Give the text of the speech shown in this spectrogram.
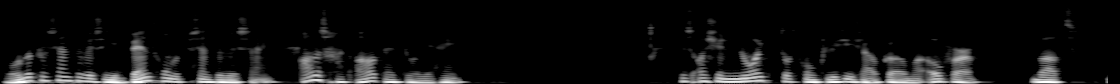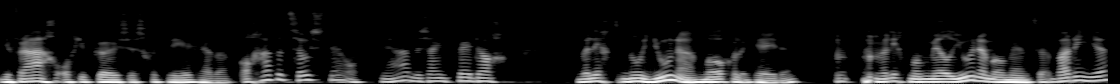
100% bewustzijn. Je bent 100% bewustzijn. Alles gaat altijd door je heen. Dus als je nooit tot conclusie zou komen over wat je vragen of je keuzes gecreëerd hebben, al gaat het zo snel. Ja, er zijn per dag wellicht miljoenen mogelijkheden, wellicht miljoenen momenten waarin je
